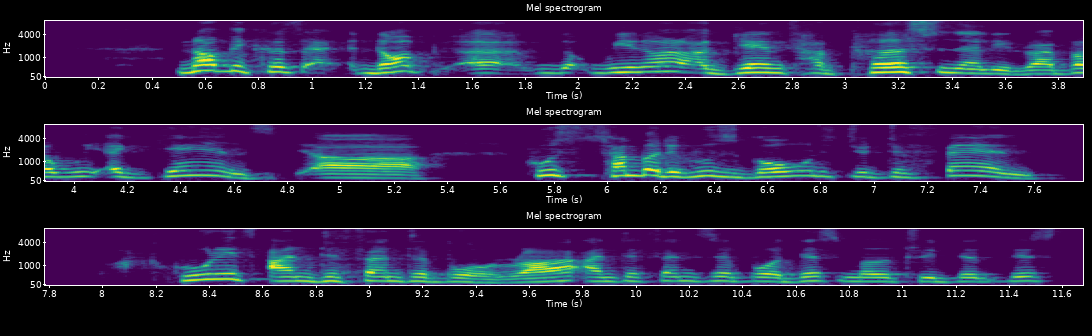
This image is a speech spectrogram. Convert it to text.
not because not uh, we're not against her personally, right? But we against uh, who's somebody who's going to defend who is undefendable, right? Undefensible. This military, this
